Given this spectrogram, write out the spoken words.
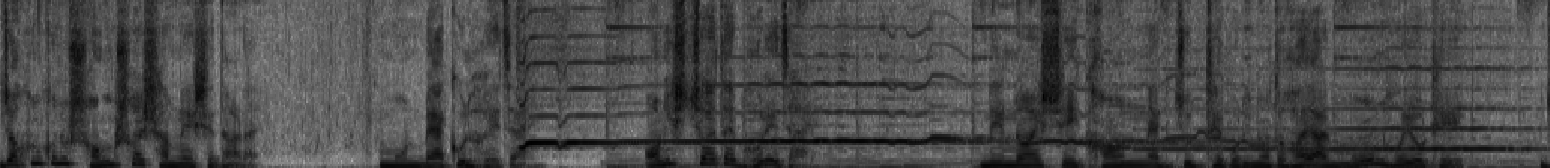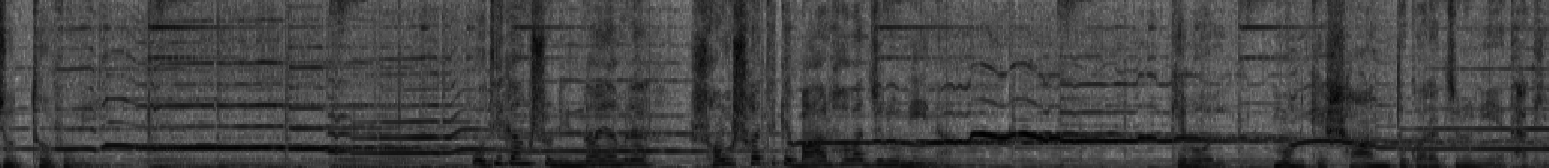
যখন কোনো সংশয় সামনে এসে দাঁড়ায়, মন ব্যাকুল হয়ে যায়, অনিশ্চয়তায় ভরে যায় নির্ণয়ের সেই ক্ষণ এক যুদ্ধে পরিণত হয় আর মন হয়ে ওঠে যুদ্ধভূমি। অধিকাংশ নির্ণয় আমরা সংশয় থেকে বার হওয়ার জন্য নিই না। কেবল মনকে শান্ত করার জন্য নিয়ে থাকি।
